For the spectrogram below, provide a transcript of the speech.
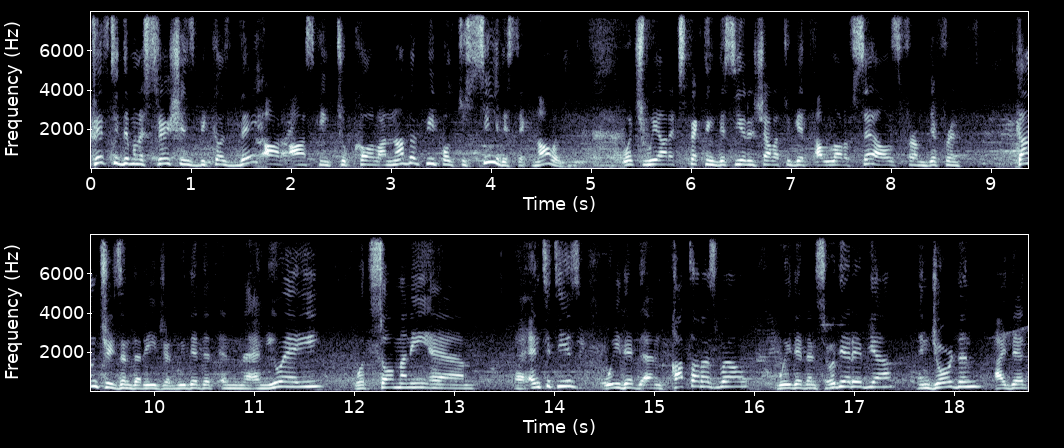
50 demonstrations because they are asking to call another people to see this technology, which we are expecting this year, inshallah, to get a lot of sales from different countries in the region. We did it in, in UAE with so many um, entities. We did in Qatar as well. We did in Saudi Arabia, in Jordan. I did.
